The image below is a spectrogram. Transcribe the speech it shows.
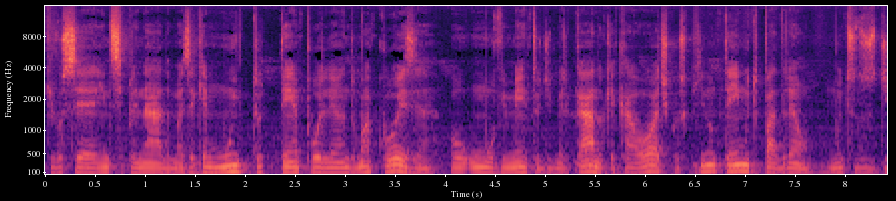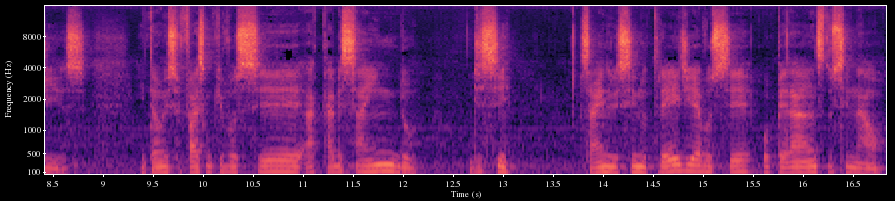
que você é indisciplinado, mas é que é muito tempo olhando uma coisa ou um movimento de mercado que é caótico, que não tem muito padrão muitos dos dias. Então isso faz com que você acabe saindo de si. Saindo de si no trade é você operar antes do sinal.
